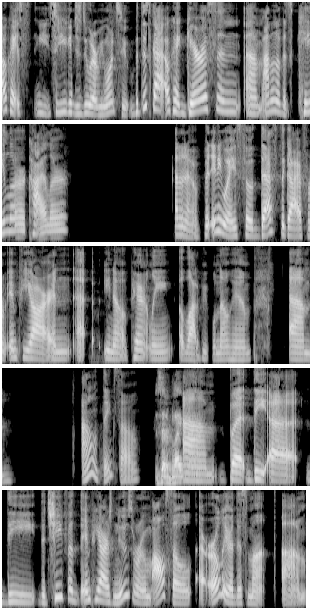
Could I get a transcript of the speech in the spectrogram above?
okay, so you, can just do whatever you want to. But this guy, okay, Garrison, um, I don't know if it's Keillor, Kyler. I don't know. But anyway, so that's the guy from NPR. And, uh, you know, apparently a lot of people know him. Um, I don't think so. Is that a black guy? Um, but the, uh, the, the chief of NPR's newsroom also uh, earlier this month, um,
